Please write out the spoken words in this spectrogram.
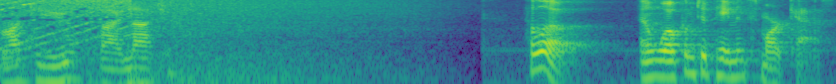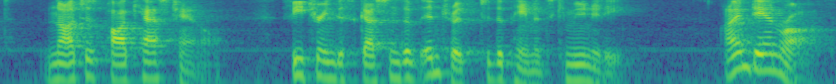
brought to you by Nacha. Hello, and welcome to Payment Smartcast, Nacha's podcast channel, featuring discussions of interest to the payments community. I'm Dan Roth,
